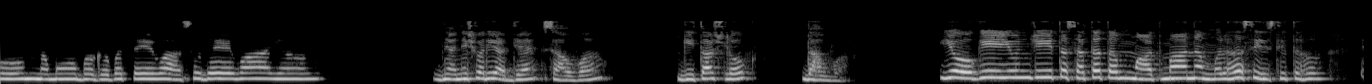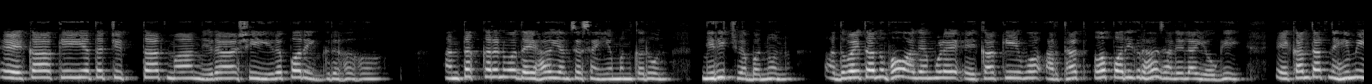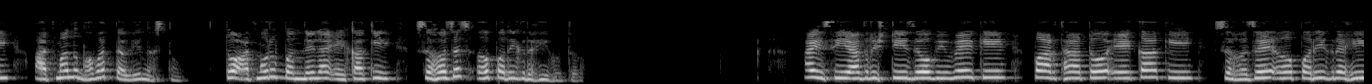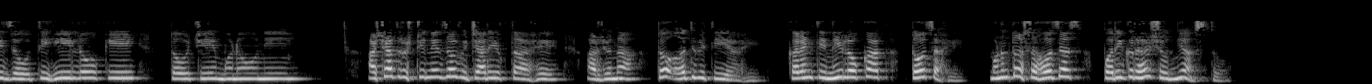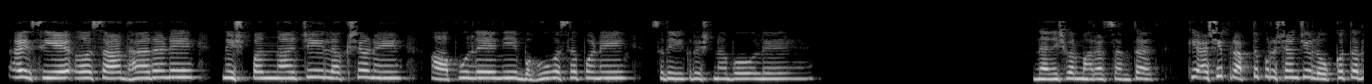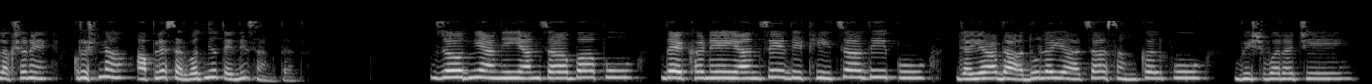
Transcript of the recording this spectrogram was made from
ओम नमो भगवते वासुदेवाय. ज्ञानेश्वरी अध्याय सहावा. गीता श्लोक दहावा. योगी युंजीत सततम आत्मानं रहसी स्थित एकाकीयत चित्तात्मा निराशीर परिग्रह. अंतःकरण व देह यांचे संयमन करून निरीच बनून अद्वैतानुभव आल्यामुळे एकाकी व अर्थात अपरिग्रह झालेला योगी एकांतात नेहमी आत्मानुभवात तल्लीन नसतो तो आत्मरूप बनलेला एकाकी सहजच अपरिग्रही होतो. ऐसी या दृष्टी जो विवेकी पार्था तो एकाकी सहजे अपरिग्रही ज्योतिही लोकी तोची म्हणोनी. अशा दृष्टीने जो विचारयुक्त आहे अर्जुना तो अद्वितीय आहे कारण तिन्ही लोकात तोच आहे म्हणून तो सहजच परिग्रह शून्य असतो. ऐसिये असाधारणे निष्पन्नाची लक्षणे आपुलेनी बहुवसपणे श्रीकृष्ण बोले. ज्ञानेश्वर महाराज सांगतात की अशी प्राप्त पुरुषांची लोकोत्तर लक्षणे कृष्ण आपल्या सर्वज्ञतेने सांगतात. जो ज्ञानी यांचा बापू देखणे यांचे दिठीचा दीपू जया दादुल याचा संकल्पू विश्वराची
